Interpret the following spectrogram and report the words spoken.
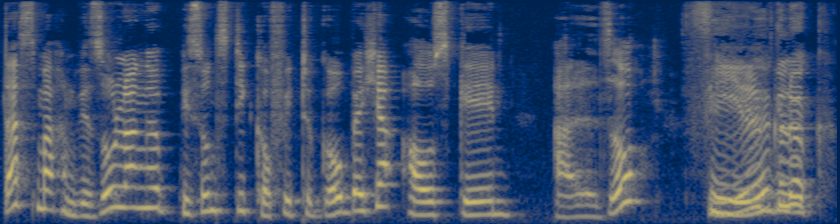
Das machen wir so lange, bis uns die Coffee-to-go-Becher ausgehen. Also, viel Glück!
